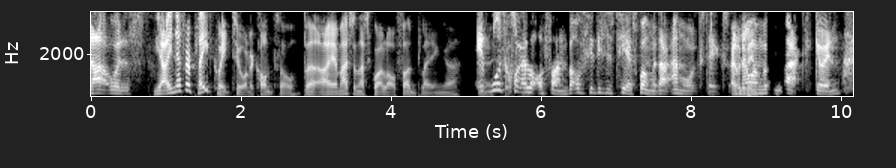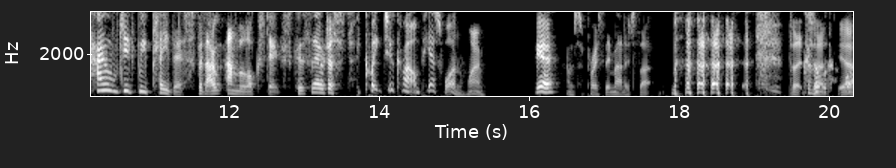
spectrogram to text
That was Yeah, I never played Quake 2 on a console, but I imagine that's quite a lot of fun playing. Uh, it know, was quite a lot of fun, but obviously this is PS one without analog sticks, and now been- I'm looking back, going, how did we play this without analog sticks? Because they're just Did Quake 2 come out on PS1? Wow. yeah. I'm surprised they managed that. but uh, yeah.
